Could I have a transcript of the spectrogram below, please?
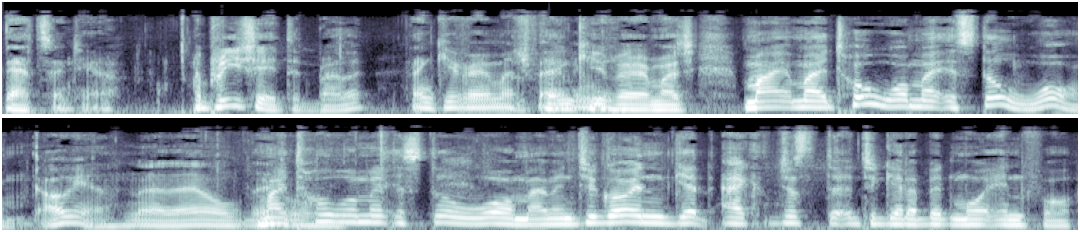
That's it, yeah. Appreciate it, brother. Thank you very much for Thank you me. very much. My, my toe warmer is still warm. Oh yeah, no, they'll, they'll My toe warmer is still warm. I mean, to go and get just to, to get a bit more info,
